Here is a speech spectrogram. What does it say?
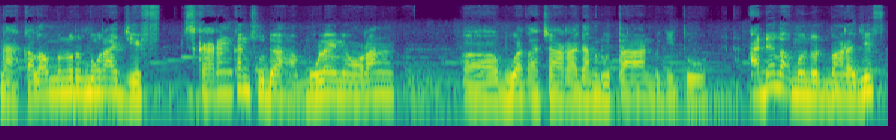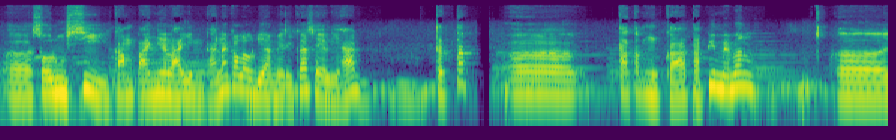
Nah, kalau menurut Bung Rajif, sekarang kan sudah mulai nih orang uh, buat acara dangdutan begitu. Ada nggak menurut Bang Rajif uh, solusi kampanye lain? Karena kalau di Amerika saya lihat tetap uh, tatap muka, tapi memang uh,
